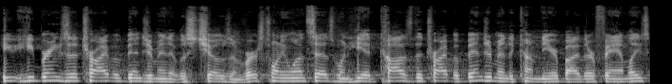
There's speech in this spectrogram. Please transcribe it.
he, he brings the tribe of Benjamin, it was chosen. Verse 21 says, when he had caused the tribe of Benjamin to come near by their families,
